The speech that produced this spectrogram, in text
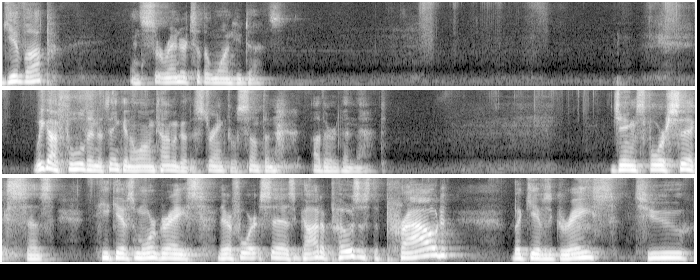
give up and surrender to the one who does. We got fooled into thinking a long time ago that strength was something other than that. James 4 6 says, He gives more grace. Therefore, it says, God opposes the proud, but gives grace to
